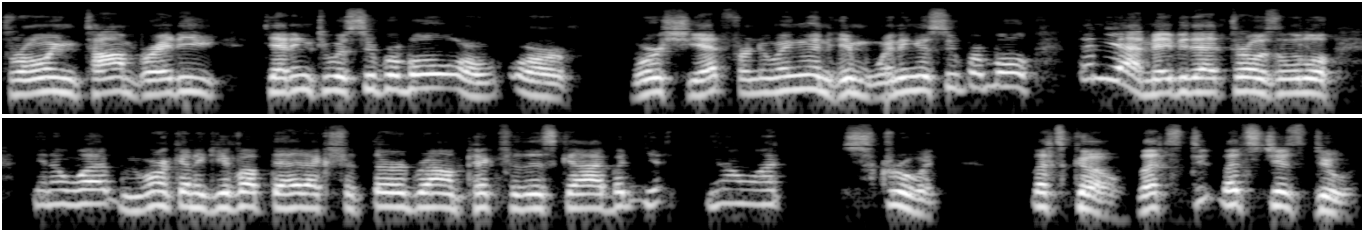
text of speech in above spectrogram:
throwing Tom Brady getting to a Super Bowl or, or worse yet for New England, him winning a Super Bowl, then yeah, maybe that throws a little, you know what? We weren't going to give up that extra third round pick for this guy, but you, you know what? Screw it let's go. Let's do, let's just do it.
